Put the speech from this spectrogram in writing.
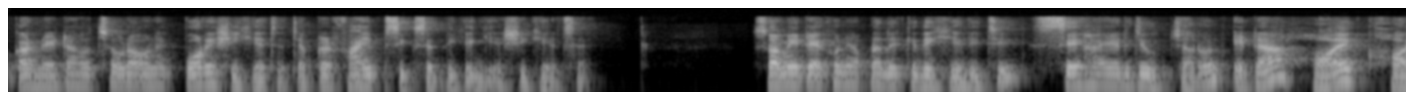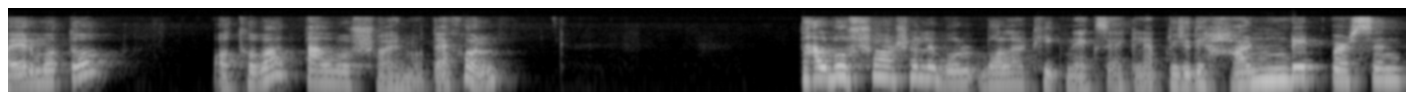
কারণ এটা হচ্ছে ওরা অনেক পরে শিখিয়েছে চ্যাপ্টার ফাইভ সিক্সের দিকে গিয়ে শিখিয়েছে। সো আমি এটা এখনই আপনাদেরকে দেখিয়ে দিচ্ছি, সেহায়ের যে উচ্চারণ, এটা হয় ক্ষয়ের মতো অথবা তালবস্বয়ের মতো। এখন তালবস্য আসলে বলা ঠিক না এক্স্যাক্টলি আপনি যদি হান্ড্রেড পার্সেন্ট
